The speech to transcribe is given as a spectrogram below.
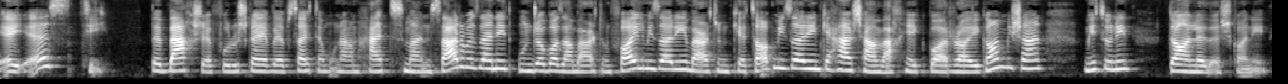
A S T. به بخش فروشگاه وبسایتمون هم حتما سر بزنید. اونجا بازم براتون فایل می‌ذاریم براتون کتاب می‌ذاریم که هر چند وقت یک بار رایگان میشن می‌تونید دانلودش کنید.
